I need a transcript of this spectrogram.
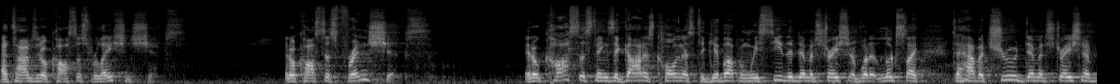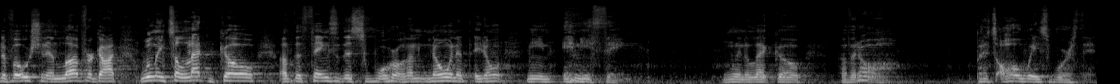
At times, it'll cost us relationships, it'll cost us friendships. It'll cost us things that God is calling us to give up. And we see the demonstration of what it looks like to have a true demonstration of devotion and love for God, willing to let go of the things of this world and knowing that they don't mean anything. I'm willing to let go of it all. But it's always worth it.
